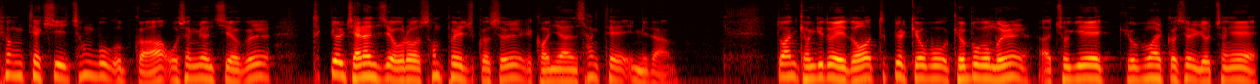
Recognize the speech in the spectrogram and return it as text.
평택시 청북읍과 오성면 지역을 특별 재난 지역으로 선포해 줄 것을 건의한 상태입니다. 또한 경기도에도 특별 교부, 교부금을 아, 조기에 교부할 것을 요청해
